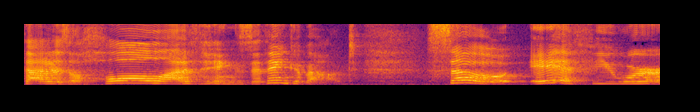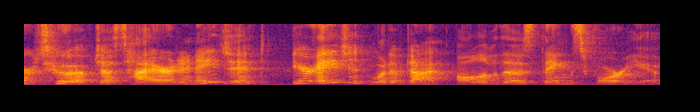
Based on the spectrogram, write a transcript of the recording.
that is a whole lot of things to think about. So if you were to have just hired an agent, your agent would have done all of those things for you.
